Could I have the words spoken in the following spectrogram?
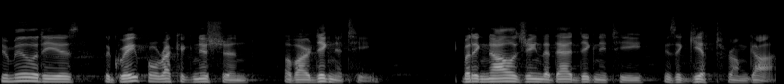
Humility is the grateful recognition of our dignity, but acknowledging that that dignity is a gift from God.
